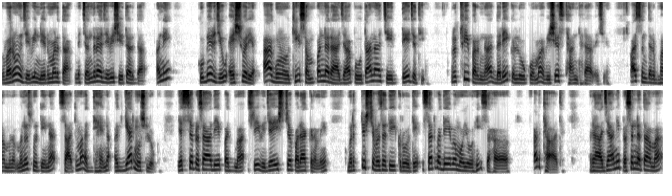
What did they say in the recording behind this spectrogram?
વરુણ જેવી નિર્મળતા અને ચંદ્ર જેવી શીતળતા અને કુબેર જેવું ઐશ્વર્ય, આ ગુણોથી સંપન્ન રાજા પોતાના ચેત તેજથી પૃથ્વી પરના દરેક લોકોમાં વિશેષ સ્થાન ધરાવે છે. આ સંદર્ભમાં મનુસ્મૃતિના સાતમા અધ્યાયના અગિયારમો શ્લોક, યસ્ય પ્રસાદે પદ્મા, શ્રી વિજયશ્ચ પરાક્રમે મૃત્યુશ્ચ વસતી ક્રોધે સર્વદેવમયો સહ અર્થાત રાજાની પ્રસન્નતામાં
